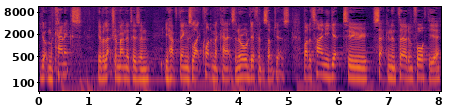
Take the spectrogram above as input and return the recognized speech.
you've got mechanics, you have electromagnetism, you have things like quantum mechanics, and they're all different subjects. By the time you get to second and third and fourth year,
